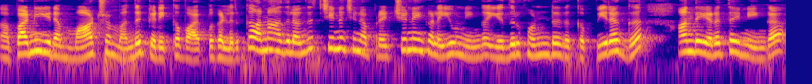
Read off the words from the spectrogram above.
பணியிடம் மாற்றம் வந்து கிடைக்க வாய்ப்புகள் இருக்குது ஆனால் அதில் வந்து சின்ன சின்ன பிரச்சனைகளையும் நீங்கள் எதிர்கொண்டதுக்கு பிறகு அந்த இடத்தை நீங்கள்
